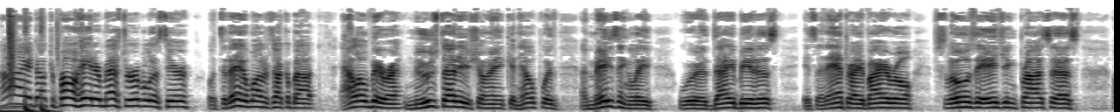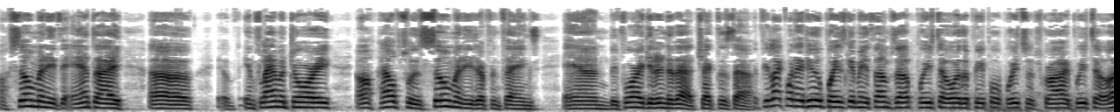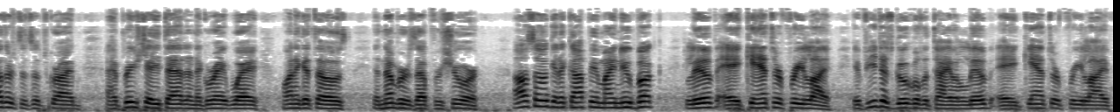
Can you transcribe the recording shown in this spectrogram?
Hi, Dr. Paul Haider, Master Herbalist here. Well, today I want to talk about aloe vera. New studies showing it can help with, amazingly, with diabetes. It's an antiviral, slows the aging process. Uh, so many of the anti-inflammatory, uh, uh, helps with so many different things. And before I get into that, check this out. If you like what I do, please give me a thumbs up. Please tell other people. Please subscribe. Please tell others to subscribe. I appreciate that in a great way. Want to get those the numbers up for sure. Also, get a copy of my new book, Live a Cancer-Free Life. If you just Google the title, Live a Cancer-Free Life,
